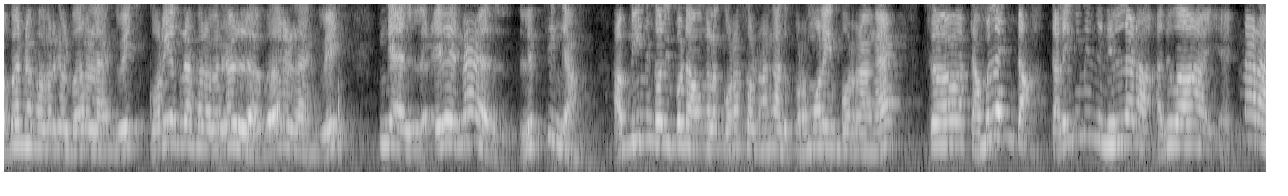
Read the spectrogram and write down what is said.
அபர்ணவ் அவர்கள் வேற லாங்குவேஜ் கொரியோகிராஃபர் அவர்கள் வேற லாங்குவேஜ் இங்கே இது என்ன? லிப்ஸிங்கா அப்படின்னு சொல்லி போட்டு அவங்கள குறை சொல்கிறாங்க அது புறமோலையும் போடுறாங்க. ஸோ தமிழன்டா தலை நிமிந்து நில்லடா அதுவா? என்னடா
